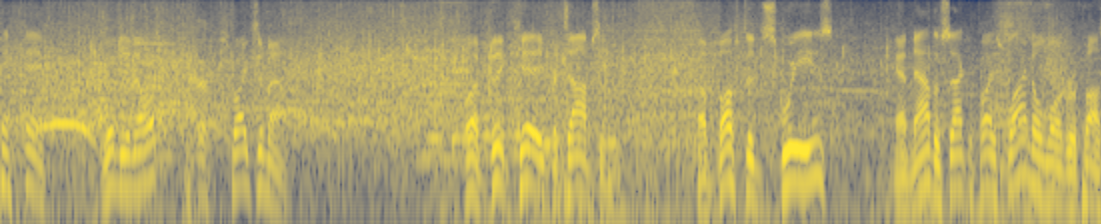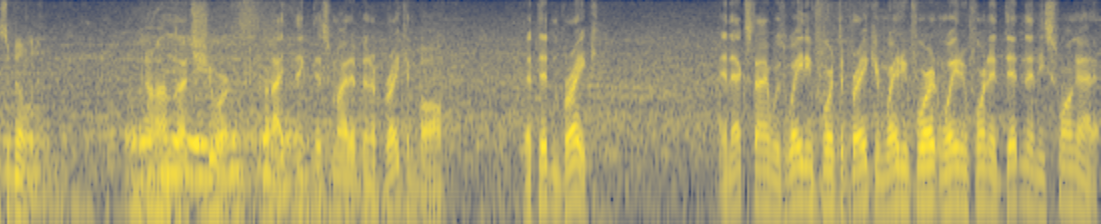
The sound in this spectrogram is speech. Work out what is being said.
Wouldn't you know it? Strikes him out. What a big K for Thomson. A busted squeeze, and now the sacrifice fly no longer a possibility. You know, I'm not sure, but I think this might have been a breaking ball that didn't break. And Eckstein was waiting for it to break and waiting for it and waiting for it, and it didn't, and he swung at it.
